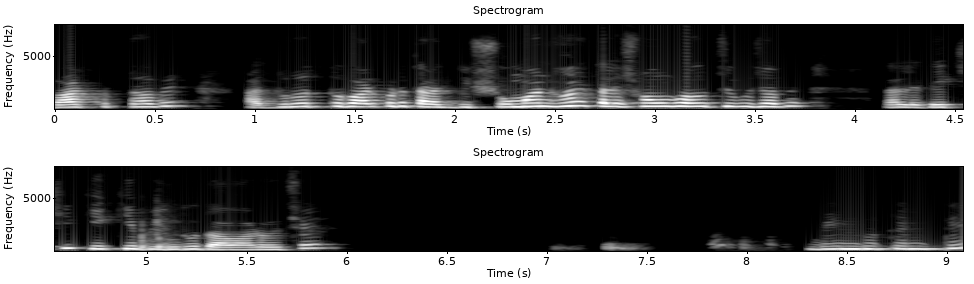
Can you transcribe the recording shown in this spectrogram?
বার করতে হবে। আর দূরত্ব বার করে তারা যদি সমান হয়, তাহলে সমবাহু ত্রিভুজ হবে। তাহলে দেখি কি কি বিন্দু দেওয়া রয়েছে। বিন্দু তিনটি,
